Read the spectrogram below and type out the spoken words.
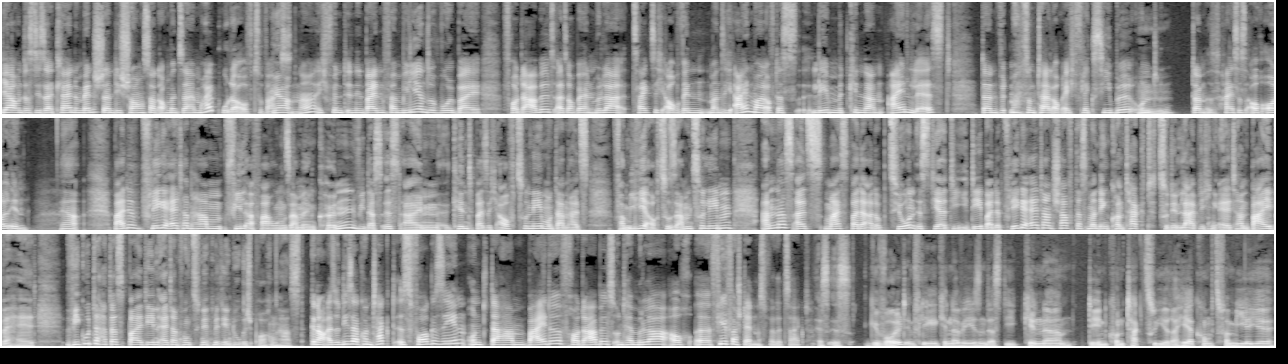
Ja, und dass dieser kleine Mensch dann die Chance hat, auch mit seinem Halbbruder aufzuwachsen. Ja. Ne? Ich finde, in den beiden Familien, sowohl bei Frau Dabels als auch bei Herrn Müller, zeigt sich auch, wenn man sich einmal auf das Leben mit Kindern einlässt, dann wird man zum Teil auch echt flexibel und mhm. dann ist, heißt es auch all in. Ja, beide Pflegeeltern haben viel Erfahrung sammeln können, wie das ist, ein Kind bei sich aufzunehmen und dann als Familie auch zusammenzuleben. Anders als meist bei der Adoption ist ja die Idee bei der Pflegeelternschaft, dass man den Kontakt zu den leiblichen Eltern beibehält. Wie gut hat das bei den Eltern funktioniert, mit denen du gesprochen hast? Genau, also dieser Kontakt ist vorgesehen und da haben beide, Frau Dabels und Herr Müller, auch äh, viel Verständnis für gezeigt. Es ist gewollt im Pflegekinderwesen, dass die Kinder den Kontakt zu ihrer Herkunftsfamilie,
